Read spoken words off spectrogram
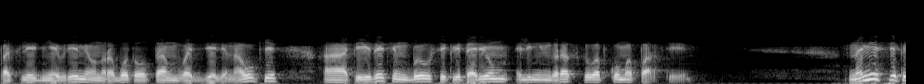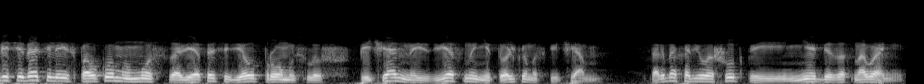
Последнее время он работал там в отделе науки, а перед этим был секретарем Ленинградского обкома партии. На месте председателя исполкома Моссовета сидел Промыслов, печально известный не только москвичам. Тогда ходила шутка и не без оснований.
